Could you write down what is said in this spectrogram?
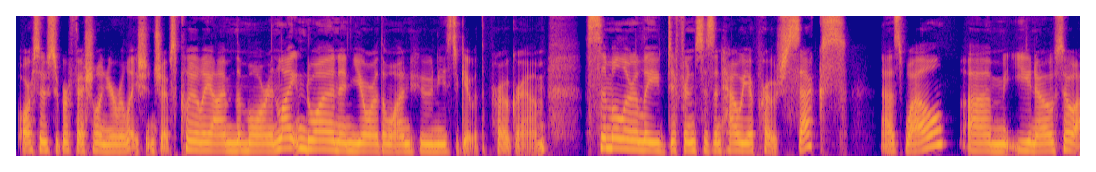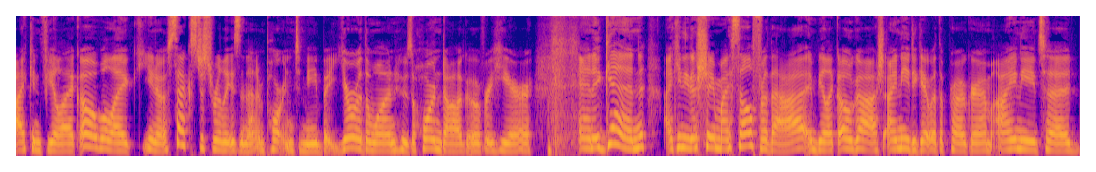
or so superficial in your relationships. Clearly, I'm the more enlightened one, and you're the one who needs to get with the program. Similarly, differences in how we approach sex as well. Um, you know, so I can feel like, oh, well, like, you know, sex just really isn't that important to me, but you're the one who's a horn dog over here. and again, I can either shame myself for that and be like, oh gosh, I need to get with the program. I need to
